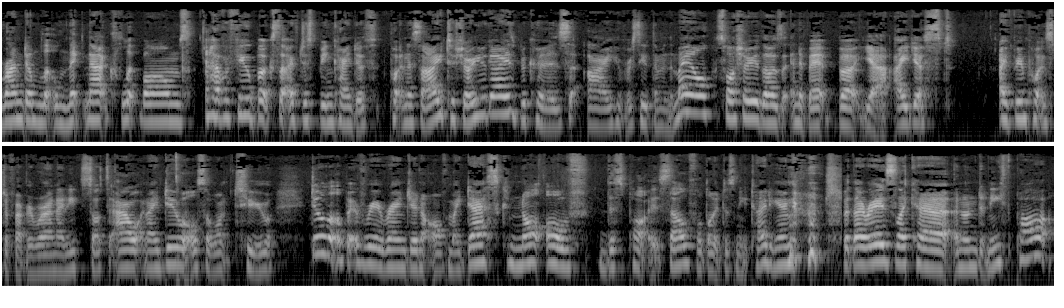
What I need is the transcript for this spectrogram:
random little knickknacks, lip balms. I have a few books that I've just been kind of putting aside to show you guys because I have received them in the mail. So I'll show you those in a bit. But yeah, I just, I've been putting stuff everywhere and I need to sort it out. And I do also want to do a little bit of rearranging of my desk, not of this part itself, although it does need tidying, but there is like a, an underneath part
